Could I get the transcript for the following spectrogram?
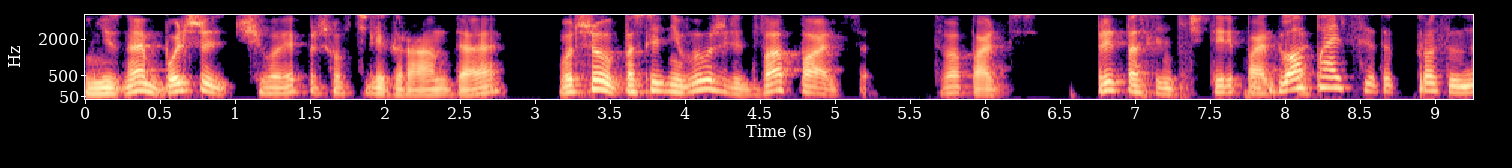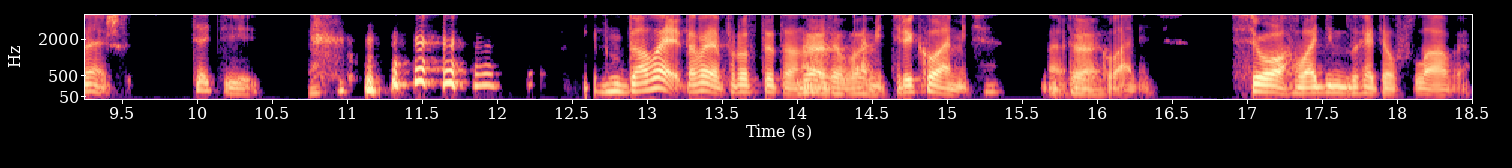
Не знаю, больше человек пришло в Телеграм, да? Вот что, последний выложили два пальца. Два пальца. Предпоследний четыре пальца. Два пальца, это просто, знаешь, тети. Ну давай, давай, просто это надо спамить, рекламить. Рекламить. Все, Вадим захотел славы.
